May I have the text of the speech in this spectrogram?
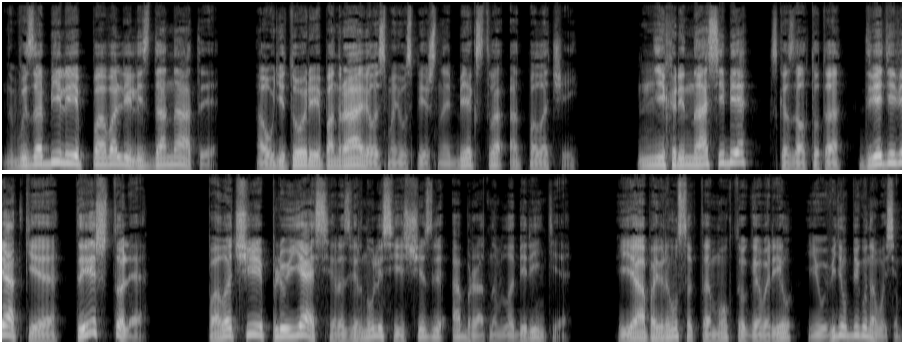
В изобилии повалились донаты. Аудитории понравилось мое успешное бегство от палачей. «Ни хрена себе!» — сказал кто-то. «Две девятки! Ты, что ли?» Палачи, плюясь, развернулись и исчезли обратно в лабиринте. Я повернулся к тому, кто говорил, и увидел бегуна 8.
